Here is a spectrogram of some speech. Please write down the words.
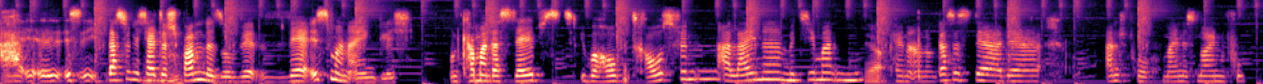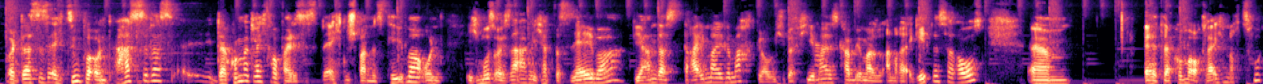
Ah, äh, ist, das finde ich halt mhm. das Spannende. So, wer, wer ist man eigentlich? Und kann man das selbst überhaupt rausfinden, alleine mit jemandem? Ja. Keine Ahnung. Das ist der, der Anspruch meines neuen Fu Und das ist echt super. Und hast du das, da kommen wir gleich drauf, weil das ist echt ein spannendes Thema. Und ich muss euch sagen, ich habe das selber, wir haben das dreimal gemacht, glaube ich, oder viermal. Ja. Es kamen immer so andere Ergebnisse raus. Ähm, äh, da kommen wir auch gleich noch zu.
